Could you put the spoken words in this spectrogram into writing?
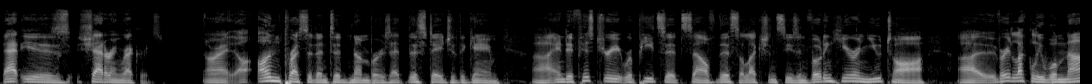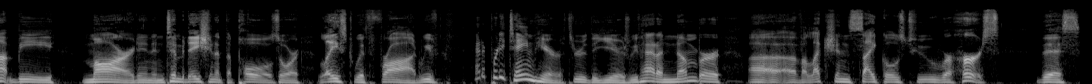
That is shattering records. All right, unprecedented numbers at this stage of the game. Uh, and if history repeats itself this election season, voting here in Utah uh, very luckily will not be marred in intimidation at the polls or laced with fraud. We've had it pretty tame here through the years. We've had a number uh, of election cycles to rehearse this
